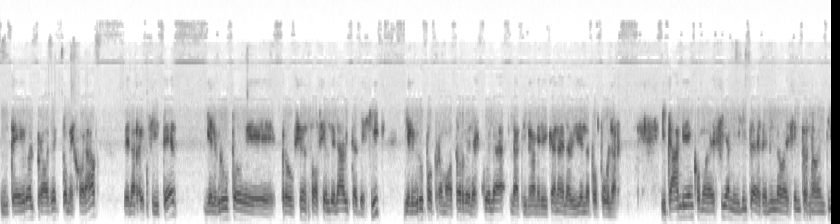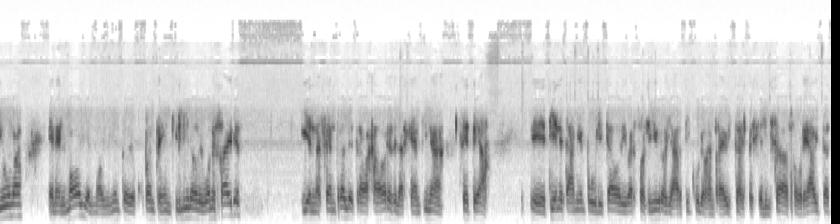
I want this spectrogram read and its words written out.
Integró el proyecto Mejorab de la red CITES y el grupo de producción social del hábitat de HIC y el grupo promotor de la Escuela Latinoamericana de la Vivienda Popular. Y también, como decía, milita desde 1991 en el MOI, el Movimiento de Ocupantes Inquilinos de Buenos Aires, y en la Central de Trabajadores de la Argentina, CTA. Eh, tiene también publicado diversos libros y artículos en revistas especializadas sobre hábitat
